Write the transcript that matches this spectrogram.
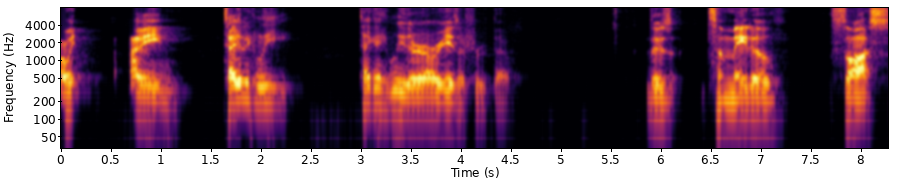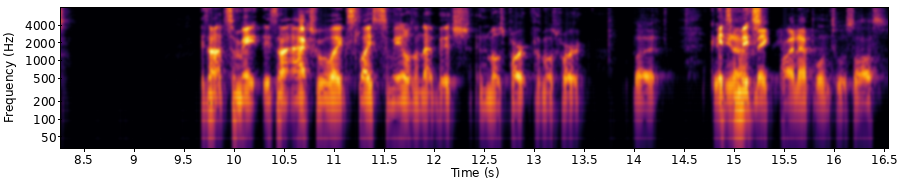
I mean. I mean, technically, technically, there already is a fruit though. There's tomato sauce. It's not tomato. It's not actual like sliced tomatoes on that bitch. In most part, for the most part, But could It's mixed- make pineapple into a sauce?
